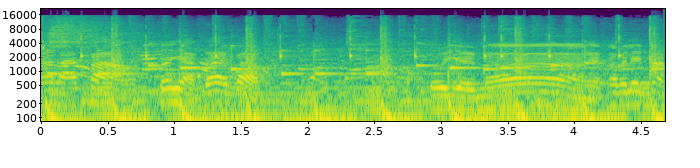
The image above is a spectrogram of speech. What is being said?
น่ารักเปล่าเธออยากได้เปล่าตัวใหญ่มากอยากเข้าไปเล่นป่ะ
